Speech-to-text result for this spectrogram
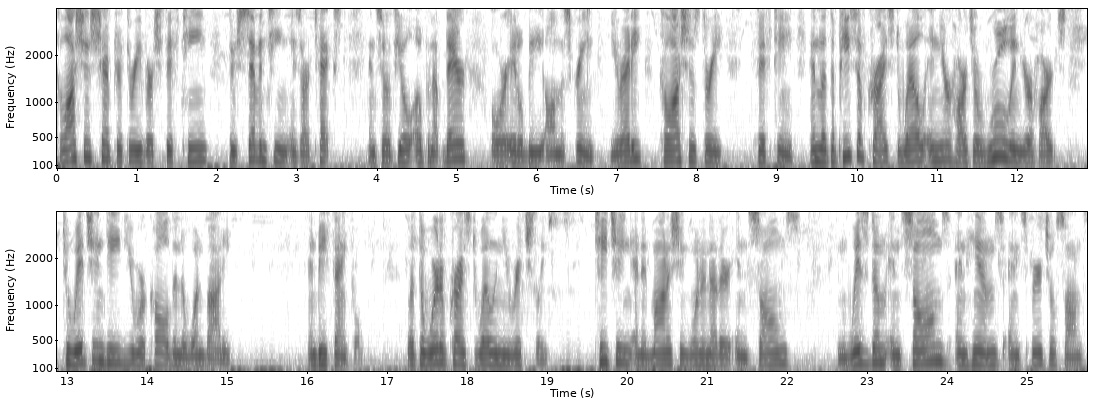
Colossians chapter 3 verse 15 through 17 is our text. And so if you'll open up there or it'll be on the screen. You ready? Colossians 3 15. And let the peace of Christ dwell in your hearts, or rule in your hearts, to which indeed you were called into one body. And be thankful. Let the word of Christ dwell in you richly, teaching and admonishing one another in psalms and wisdom, in psalms and hymns and spiritual songs,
